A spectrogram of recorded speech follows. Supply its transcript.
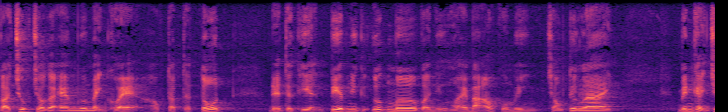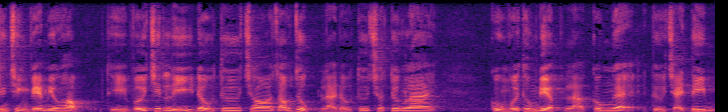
và chúc cho các em luôn mạnh khỏe, học tập thật tốt để thực hiện tiếp những cái ước mơ và những hoài bão của mình trong tương lai. Bên cạnh chương trình Vì em hiếu học thì với triết lý đầu tư cho giáo dục là đầu tư cho tương lai, cùng với thông điệp là công nghệ từ trái tim,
